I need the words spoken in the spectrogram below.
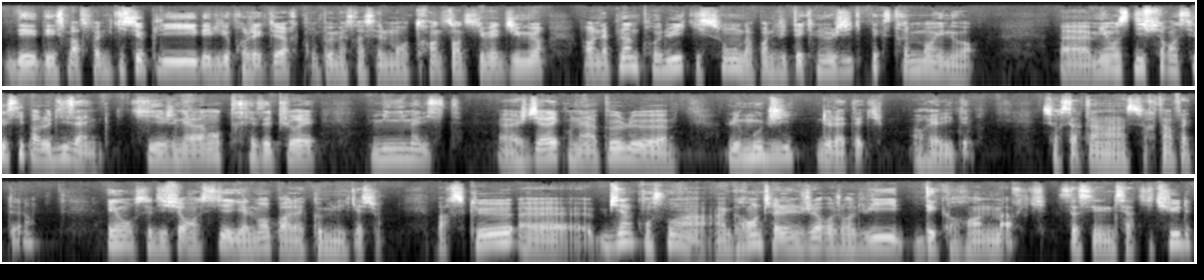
des, des, smartphones qui se plient, des vidéoprojecteurs qu'on peut mettre à seulement 30 cm du mur. Enfin, on a plein de produits qui sont, d'un point de vue technologique, extrêmement innovants. Euh, mais on se différencie aussi par le design, qui est généralement très épuré, minimaliste. je dirais qu'on est un peu le, le Muji de la tech, en réalité, sur certains, certains facteurs. Et on se différencie également par la communication. Parce que euh, bien qu'on soit un, grand challenger aujourd'hui des grandes marques, ça c'est une certitude,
